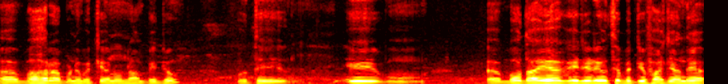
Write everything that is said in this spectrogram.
ਬਾਹਰ ਆਪਣੇ ਬੱਚਿਆਂ ਨੂੰ ਨਾ ਭੇਜੋ। ਉੱਥੇ ਇਹ ਅ, ਬਹੁਤਾ ਇਹ ਆ ਕਿ ਜਿਹੜੇ ਉੱਥੇ ਬੱਚੇ ਫਸ ਜਾਂਦੇ ਆ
